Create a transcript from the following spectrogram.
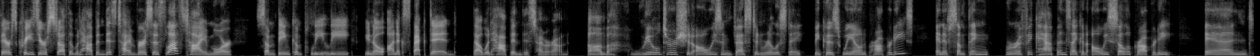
there's crazier stuff that would happen this time versus last time, or something completely you know unexpected that would happen this time around? Um, realtors should always invest in real estate because we own properties. And if something horrific happens, I can always sell a property. And,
